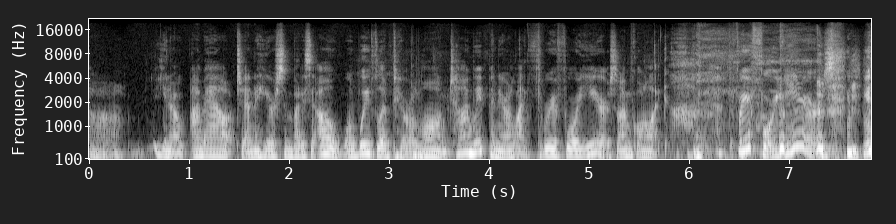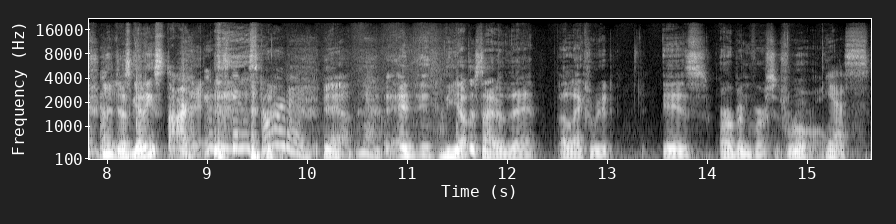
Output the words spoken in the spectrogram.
uh, you know, I'm out and I hear somebody say, "Oh, well, we've lived here a long time. We've been here like three or four years," and I'm going like, oh, three or four years? You're just getting started. You're just getting started. yeah. Yeah. And it- the other side of that electorate is urban versus rural. Yes.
